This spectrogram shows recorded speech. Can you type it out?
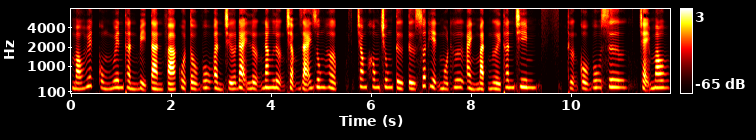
máu huyết cùng nguyên thần bị tàn phá của tổ vu ẩn chứa đại lượng năng lượng chậm rãi dung hợp. Trong không trung từ từ xuất hiện một hư ảnh mặt người thân chim. Thượng cổ vu sư, chạy mau.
